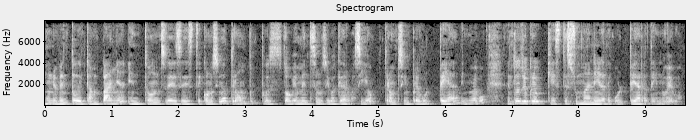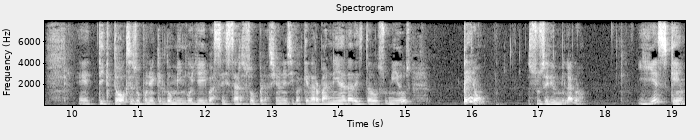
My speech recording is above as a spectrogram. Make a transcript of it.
un evento de campaña, entonces, este, conociendo a Trump, pues obviamente se nos iba a quedar vacío, Trump siempre golpea de nuevo, entonces yo creo que esta es su manera de golpear de nuevo. Eh, TikTok se suponía que el domingo ya iba a cesar sus operaciones, iba a quedar baneada de Estados Unidos, pero sucedió un milagro. Y es que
